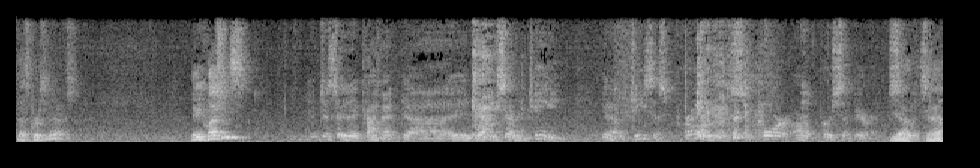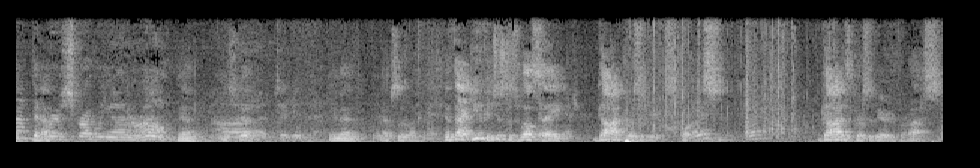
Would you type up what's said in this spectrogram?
That's perseverance. Any questions? Just a comment, uh, in John 17, you know, Jesus prays for our perseverance. Yeah, So it's yeah, not that yeah. we're struggling on our own Yeah, that's uh, good. to do that. Amen. Absolutely. In fact, you could just as well say, God perseveres for us. God is persevering for us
